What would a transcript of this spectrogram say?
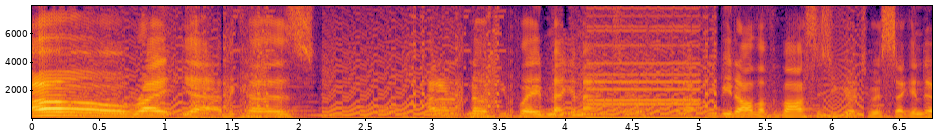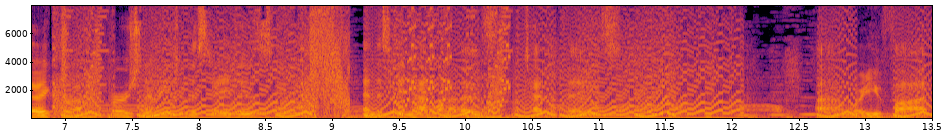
Oh, right, yeah, because I don't know if you played Mega Man 2, but after you beat all of the bosses, you go to a secondary corrupted version of each of the stages. And this game had one of those type of things. Uh, where you fought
